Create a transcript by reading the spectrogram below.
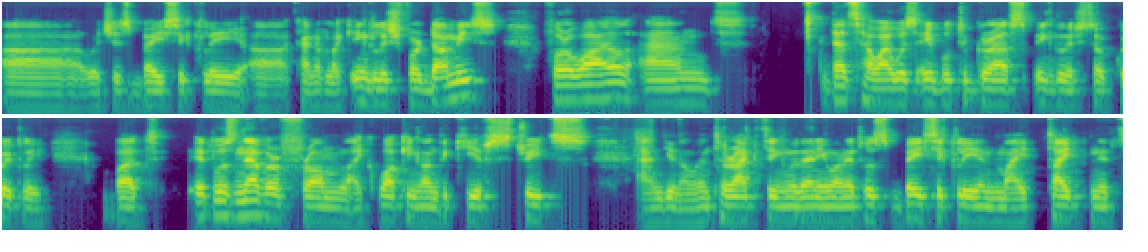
uh, which is basically kind of like English for dummies for a while. And that's how I was able to grasp English so quickly. But it was never from like walking on the Kiev streets and you know interacting with anyone. It was basically in my tight knit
